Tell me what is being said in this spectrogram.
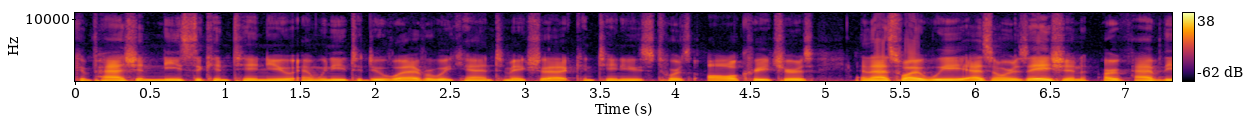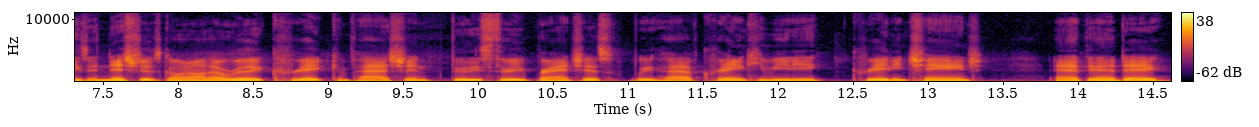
compassion needs to continue and we need to do whatever we can to make sure that continues towards all creatures. And that's why we as an organization are have these initiatives going on that really create compassion through these three branches. We have creating community creating change and at the end of the day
